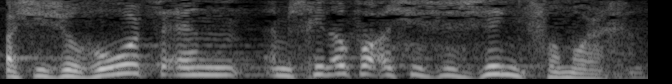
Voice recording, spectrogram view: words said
Als je ze hoort en, en misschien ook wel als je ze zingt vanmorgen.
